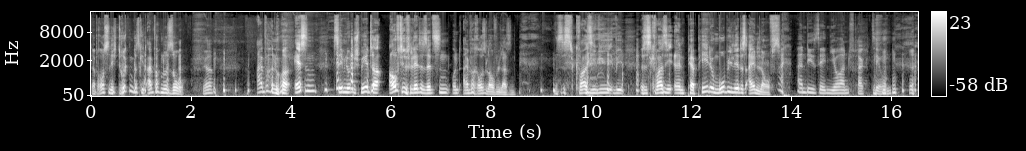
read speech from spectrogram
Da brauchst du nicht drücken, das geht einfach nur so. Ja? Einfach nur essen, zehn Minuten später auf die Toilette setzen und einfach rauslaufen lassen. Das ist quasi wie, wie es ist quasi ein Perpetuum mobile des Einlaufs. An die Seniorenfraktion.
